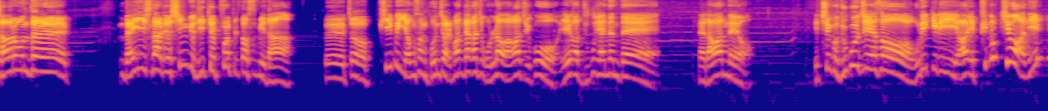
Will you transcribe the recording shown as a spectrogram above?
자 여러분들 메인 시나리오 신규 니켈 프로필 떴습니다. 그 저 PV 영상 본 지 얼마 안 돼가지고 올라와가지고 얘가 누구냐 했는데 네, 나왔네요. 이 친구 누구지 해서 우리끼리 아얘 피노키오 아님?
